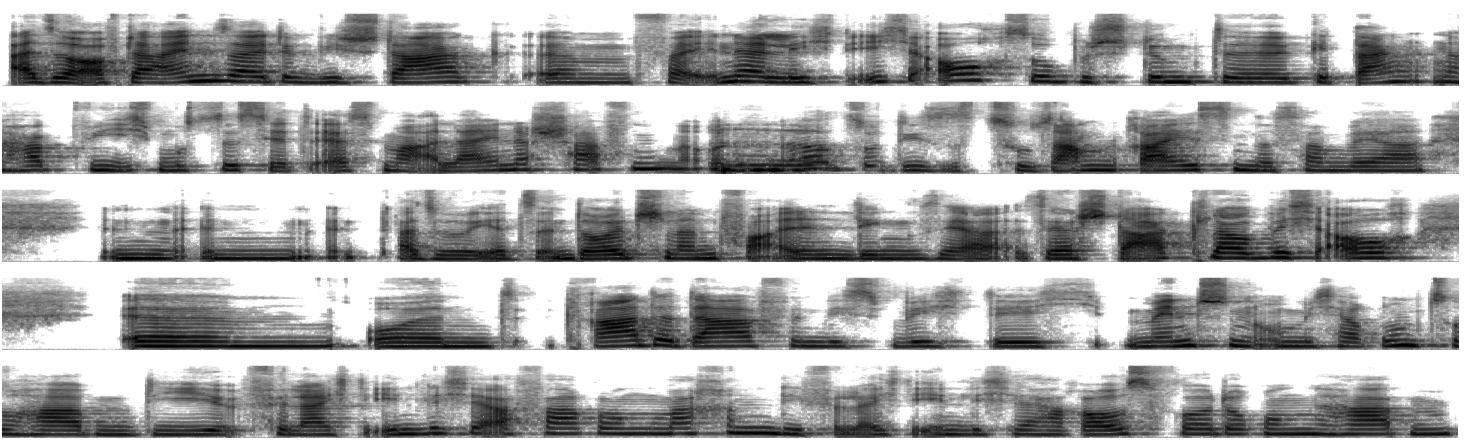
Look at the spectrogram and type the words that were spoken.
also auf der einen Seite, wie stark ähm, verinnerlicht ich auch so bestimmte Gedanken habe, wie ich muss das jetzt erstmal alleine schaffen und mhm. ne, so dieses Zusammenreißen, das haben wir ja in, in, also jetzt in Deutschland vor allen Dingen sehr, sehr stark, glaube ich auch. Ähm, und gerade da finde ich es wichtig, Menschen um mich herum zu haben, die vielleicht ähnliche Erfahrungen machen, die vielleicht ähnliche Herausforderungen haben,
